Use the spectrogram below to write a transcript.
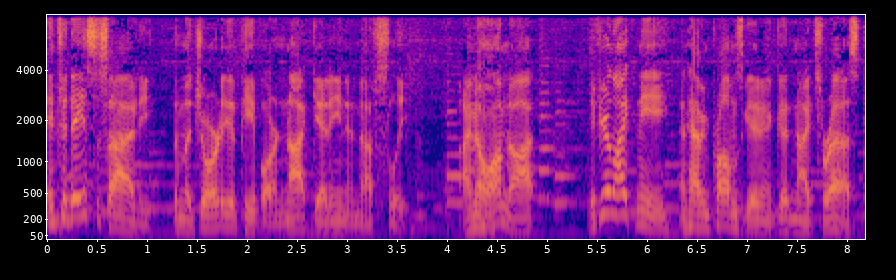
In today's society, the majority of people are not getting enough sleep. I know I'm not. If you're like me and having problems getting a good night's rest,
